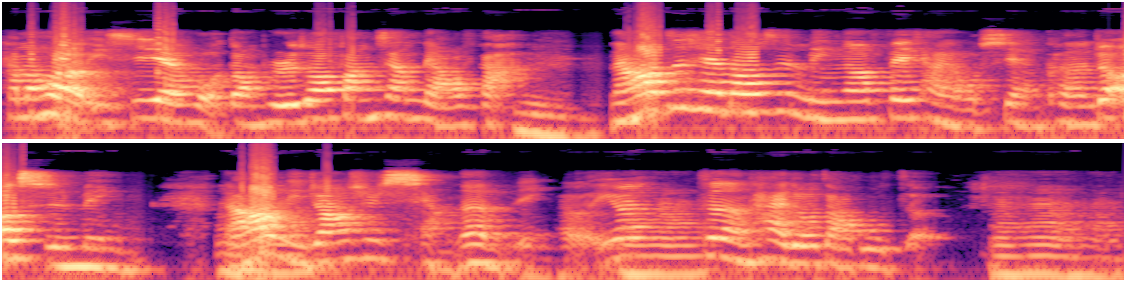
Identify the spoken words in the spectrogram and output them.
他们会有一系列活动，比如说芳香疗法，嗯，然后这些都是名额非常有限，可能就二十名，然后你就要去抢那个名额，因为嗯真的太多照顾者。嗯哼嗯哼。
